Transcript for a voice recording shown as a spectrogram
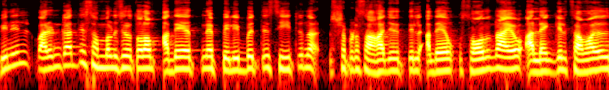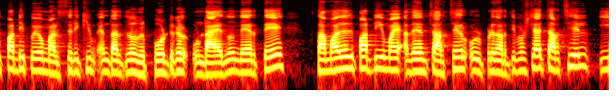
ബിനിൽ വരുൺ ഗാന്ധിയെ സംബന്ധിച്ചിടത്തോളം അദ്ദേഹത്തിന് പിലിബത്തിൽ സീറ്റ് നഷ്ടപ്പെട്ട സാഹചര്യത്തിൽ അദ്ദേഹം സ്വതന്ത്രനായോ അല്ലെങ്കിൽ സമാജ്വാദി പാർട്ടി പോയോ മത്സരിക്കും എന്ന തരത്തിലുള്ള റിപ്പോർട്ടുകൾ ഉണ്ടായിരുന്നു. നേരത്തെ സമാജ്വാദി പാർട്ടിയുമായി അദ്ദേഹം ചർച്ചകൾ ഉൾപ്പെടെ നടത്തി. പക്ഷേ ആ ചർച്ചയിൽ ഈ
